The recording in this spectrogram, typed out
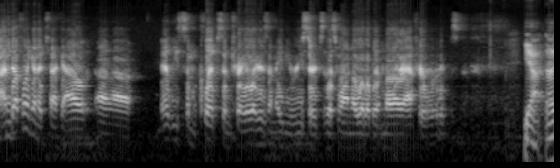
I'm definitely going to check out uh, at least some clips and trailers and maybe research this one a little bit more afterwards. Yeah, I,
